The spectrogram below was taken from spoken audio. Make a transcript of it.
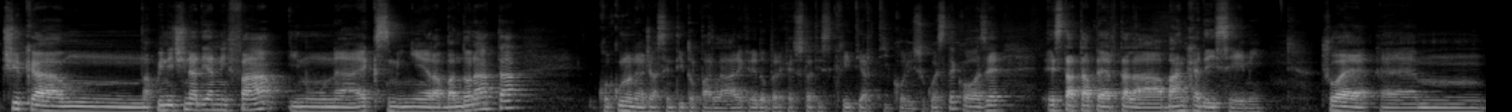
circa un- una quindicina di anni fa, in una ex miniera abbandonata, qualcuno ne ha già sentito parlare, credo perché sono stati scritti articoli su queste cose, è stata aperta la banca dei semi, cioè ehm,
